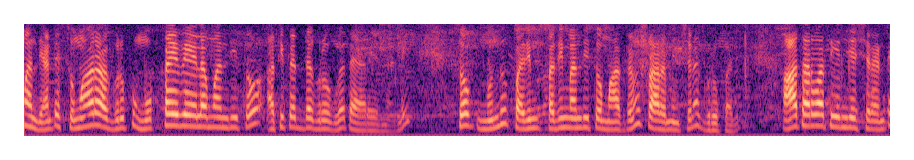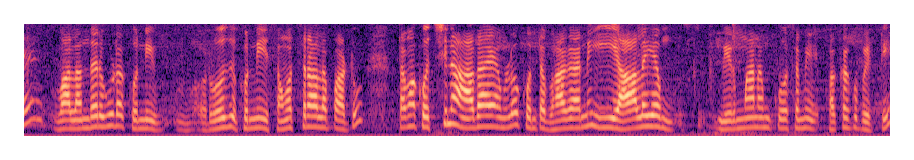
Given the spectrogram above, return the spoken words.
మంది అంటే సుమారు ఆ గ్రూపు ముప్పై వేల మందితో అతిపెద్ద గ్రూప్గా తయారైందండి. సో ముందు పది పది మందితో మాత్రమే ప్రారంభించిన గ్రూప్ అది. ఆ తర్వాత ఏం చేశారంటే వాళ్ళందరూ కూడా కొన్ని రోజు కొన్ని సంవత్సరాల పాటు తమకు వచ్చిన ఆదాయంలో కొంత భాగాన్ని ఈ ఆలయం నిర్మాణం కోసమే పక్కకు పెట్టి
